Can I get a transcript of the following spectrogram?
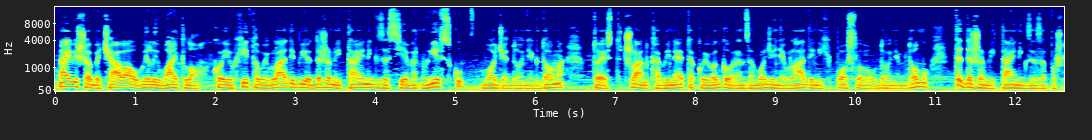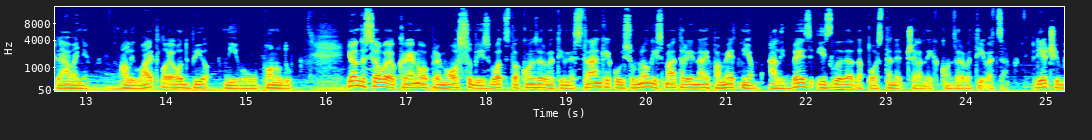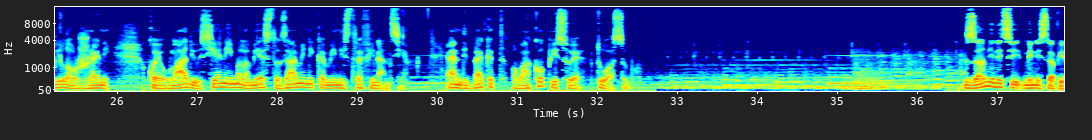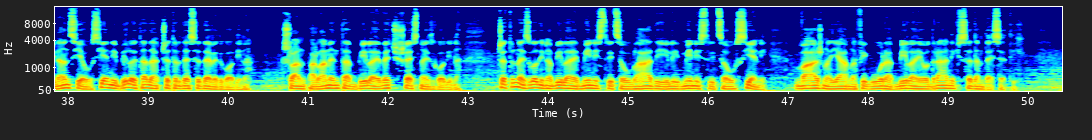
Najviše obećavao Willie Whitelaw, koji je u Hitovoj vladi bio državni tajnik za Sjevernu Irsku, vođa Donjeg doma, to jest član kabineta koji je odgovoran za vođenje vladinih poslova u Donjem domu, te državni tajnik za zapošljavanje ali Whitelaw je odbio Nivovu ponudu. I onda se ovaj okrenuo prema osobi iz vodstva konzervativne stranke koju su mnogi smatrali najpametnijom, ali bez izgleda da postane čelnik konzervativaca. Riječ je bila o ženi koja je u vladi u Sjeni imala mjesto zamjenika ministra financija. Andy Beckett ovako opisuje tu osobu. Zamjenici ministra financija u Sjeni bilo je tada 49 godina. Član parlamenta bila je već 16 godina. 14 godina bila je ministrica u vladi ili ministrica u sjeni. Važna javna figura bila je od ranih 70-ih.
